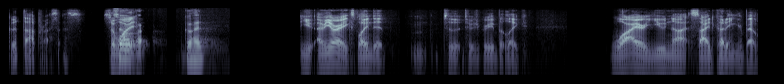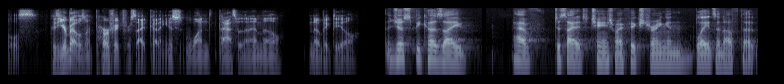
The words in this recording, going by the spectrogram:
good thought process. So, why uh, go ahead. You? I mean, you already explained it mm, to to a degree, but like, why are you not side cutting your bevels? Because your bevels are perfect for side cutting. It's just one pass with an ML, no big deal. just because I have decided to change my fixturing and blades enough that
